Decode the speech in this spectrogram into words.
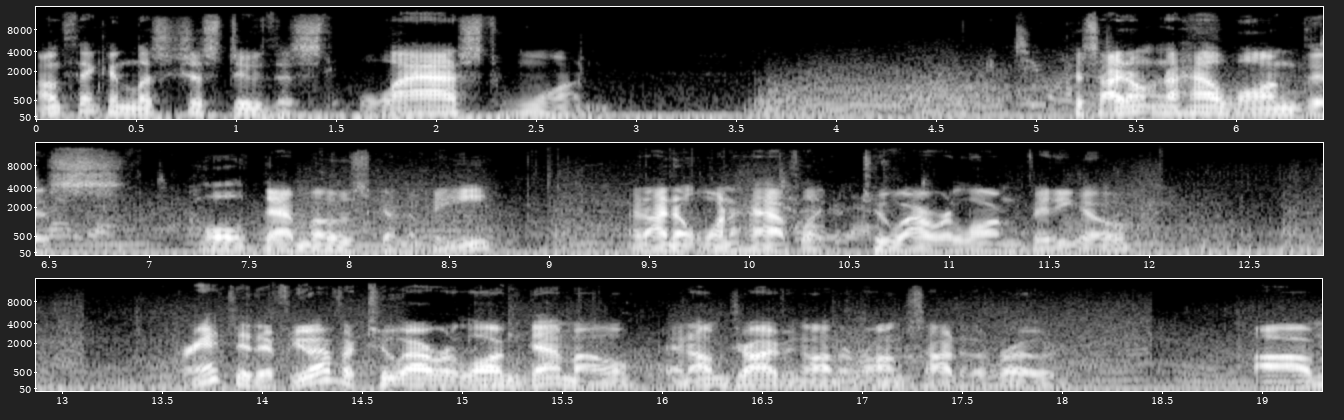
I'm thinking let's just do this last one. Because I don't know how long this whole demo's gonna be. And I don't want to have like a two hour long video. Granted, if you have a two hour long demo and I'm driving on the wrong side of the road, um,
